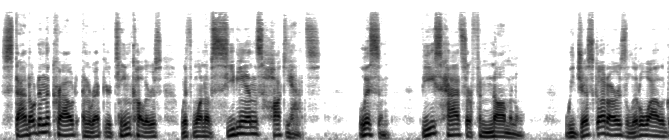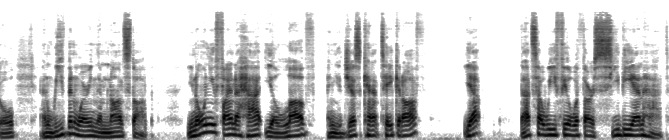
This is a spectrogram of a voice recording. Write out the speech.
Stand out in the crowd and rep your team colors with one of CDN's hockey hats. Listen, these hats are phenomenal. We just got ours a little while ago and we've been wearing them nonstop. You know when you find a hat you love and you just can't take it off? Yep, that's how we feel with our CDN hat.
